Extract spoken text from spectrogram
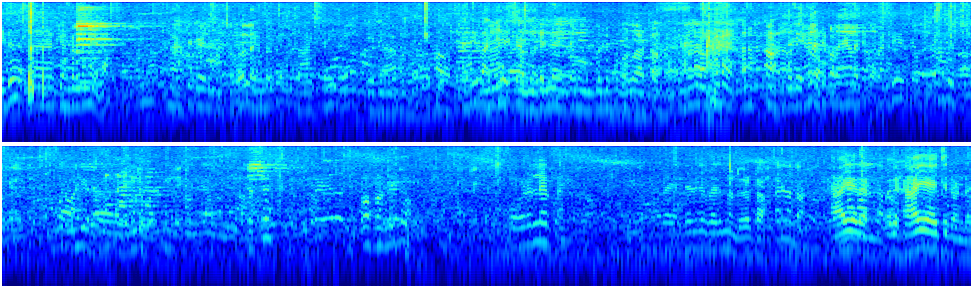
ഇത് കേന്ദ്രത്തിനല്ല അതിന്റെ മുമ്പിൽ പോകാട്ടോ വരുന്നുണ്ട് കേട്ടോ. ഹായ് ഒരു ഹായ് അയച്ചിട്ടുണ്ട്.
